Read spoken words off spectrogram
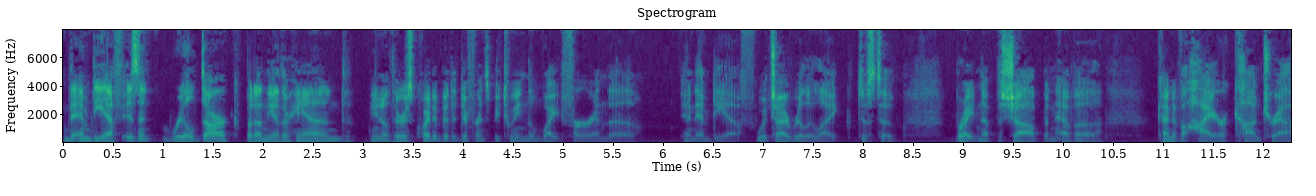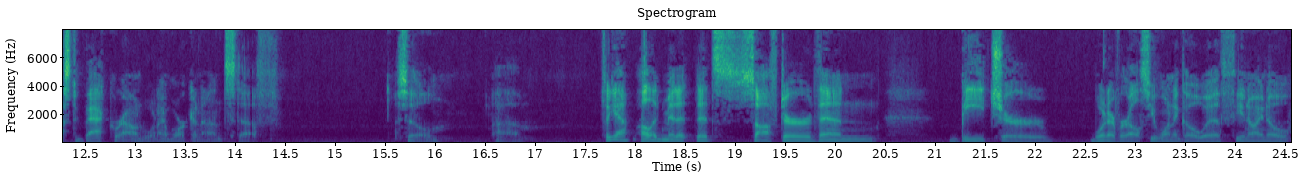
the MDF isn't real dark, but on the other hand, you know, there is quite a bit of difference between the white fir and the and MDF, which I really like just to brighten up the shop and have a kind of a higher contrast background when I'm working on stuff. So, um, so yeah, I'll admit it. It's softer than beech or whatever else you want to go with. You know, I know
